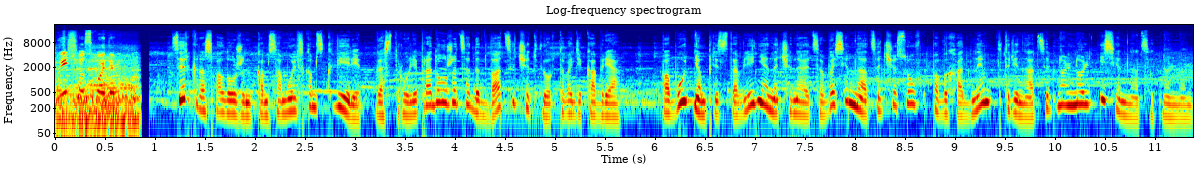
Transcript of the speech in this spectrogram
Мы еще сходим. Цирк расположен в Комсомольском сквере. Гастроли продолжатся до 24 декабря. По будням представления начинаются в 18 часов, по выходным в 13.00 и 17.00.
